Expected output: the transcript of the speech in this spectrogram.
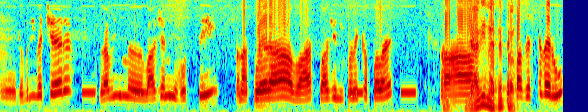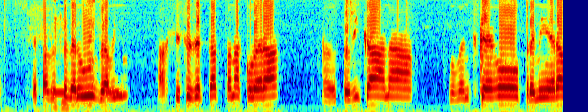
Eh, dobrý večer, zdravím vážený hosty, pana Klera a vás, vážený pane Kapale. A Zdravíme, Pepo. Pepa ze severu, Pepa ze severu, zdravím. A chci se zeptat pana Kolera, to eh, říká na slovenského premiéra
